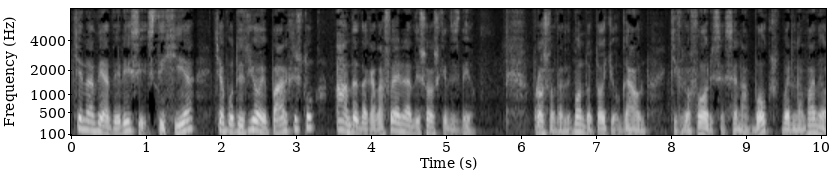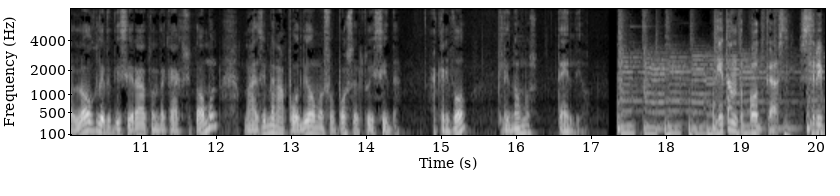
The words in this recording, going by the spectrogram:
και να διατηρήσει στοιχεία και από τις δυο υπάρξεις του αν δεν τα καταφέρει να τις σώσει και τις δύο. Πρόσφατα λοιπόν το Tokyo Ghoul κυκλοφόρησε σε ένα box που περιλαμβάνει ολόκληρη τη σειρά των 16 τόμων μαζί με ένα πολύ όμορφο πόστερ του Ισίντα. Ακριβό, πλην όμως τέλειο. Ήταν το podcast Strip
